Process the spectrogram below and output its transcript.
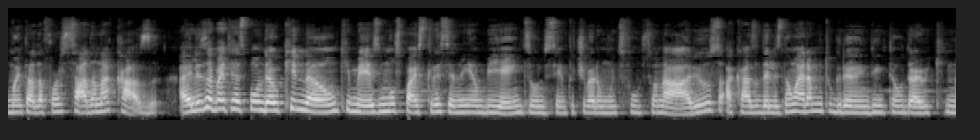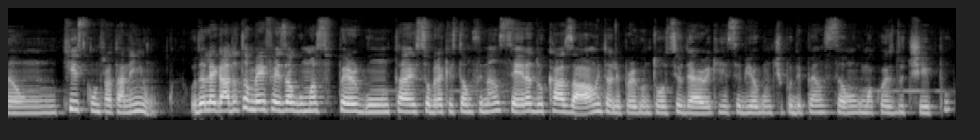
uma entrada forçada na casa. A Elizabeth respondeu que não, que mesmo os pais crescendo em ambientes onde sempre tiveram muitos funcionários, a casa deles não era muito grande, então Derek não quis contratar nenhum. O delegado também fez algumas perguntas sobre a questão financeira do casal, então ele perguntou se o Derek recebia algum tipo de pensão, alguma coisa do tipo.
